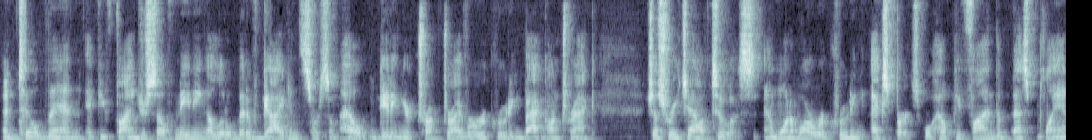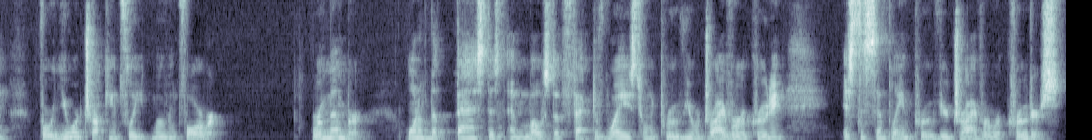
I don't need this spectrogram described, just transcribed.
Until then, if you find yourself needing a little bit of guidance or some help getting your truck driver recruiting back on track, just reach out to us, and one of our recruiting experts will help you find the best plan for your trucking fleet moving forward. Remember, one of the fastest and most effective ways to improve your driver recruiting is to simply improve your driver recruiters.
